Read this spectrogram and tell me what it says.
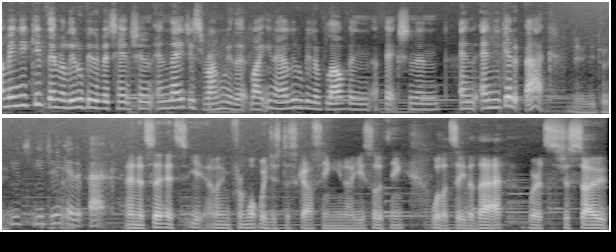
I mean, you give them a little bit of attention and they just run with it. Like, you know, a little bit of love and affection and, and, and you get it back. Yeah, you do. You, you do get it back. And it's it's I mean from what we're just discussing, you know, you sort of think, well, it's either that where it's just so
